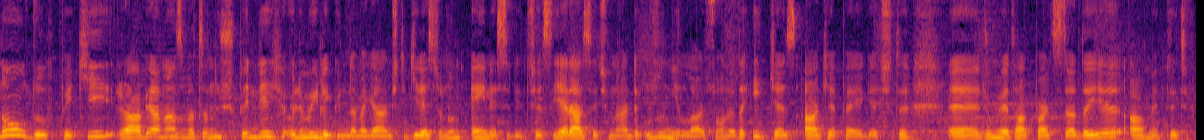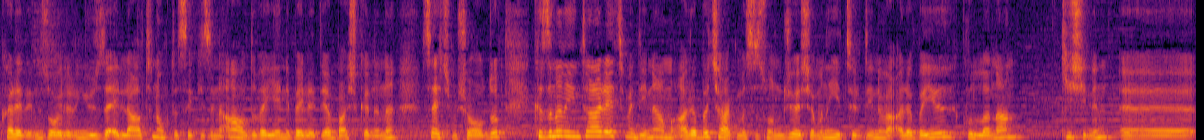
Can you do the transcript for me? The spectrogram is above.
ne oldu peki? Rabia Naz Vatan'ın şüpheli ölümüyle gündeme gelmişti. Giresun'un Eynesil ilçesi yerel seçimlerde uzun yıllar sonra da ilk kez AKP'ye geçti. E, Cumhuriyet Halk Partisi adayı Ahmet Latif Karadeniz oyların %56.8'ini aldı ve yeni belediye başkanını seçmiş oldu. Kızının intihar etmediğini ama araba çarpması sonucu yaşamını yitirdiğini ve arabayı kullanan kişinin e,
